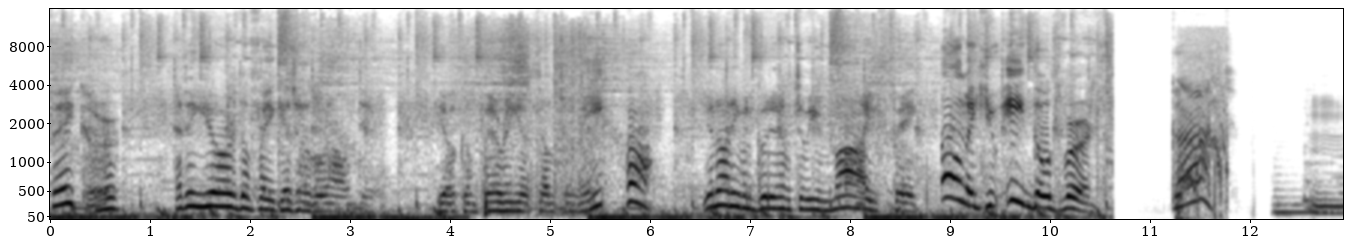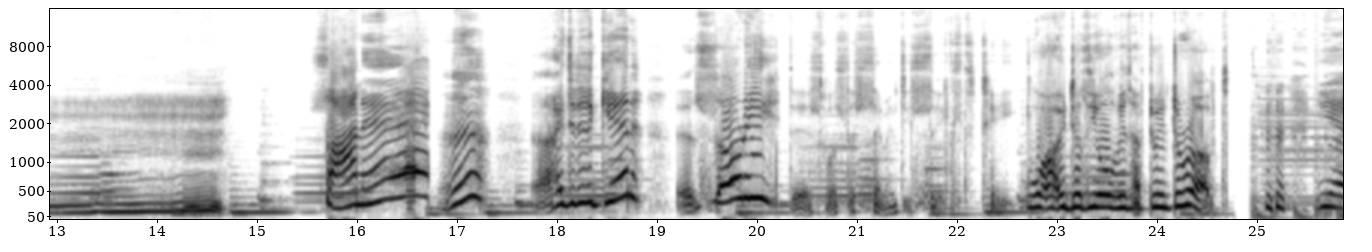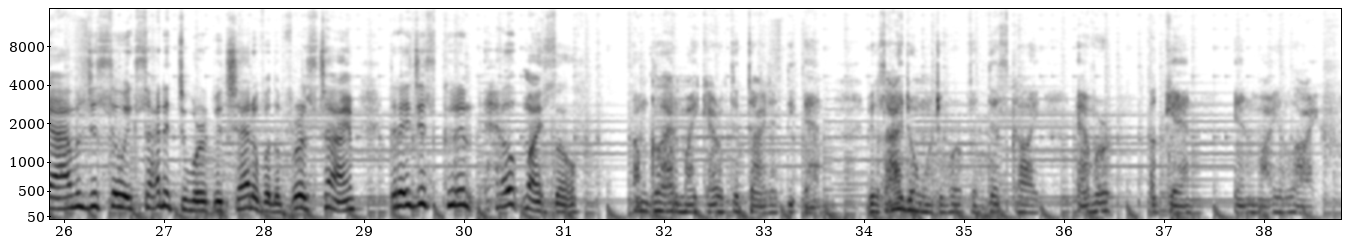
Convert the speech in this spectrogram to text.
faker? I think you're the fakest around here. You're comparing yourself to me? Huh! You're not even good enough to be my fake. I'll make you eat those words! God! Mm. Sonic! Huh? I did it again? Uh, sorry? This was the 76th take. Why does he always have to interrupt? yeah, I was just so excited to work with Shadow for the first time that I just couldn't help myself. I'm glad my character died at the end because I don't want to work with this guy ever again in my life.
